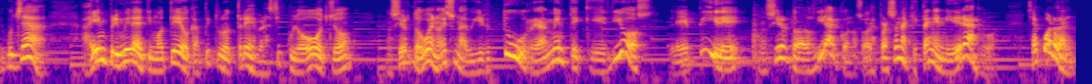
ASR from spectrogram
Escuchá, ahí en Primera de Timoteo, capítulo 3, versículo 8, ¿no es cierto? Bueno, es una virtud realmente que Dios le pide, ¿no es cierto?, a los diáconos o a las personas que están en liderazgo. ¿Se acuerdan?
